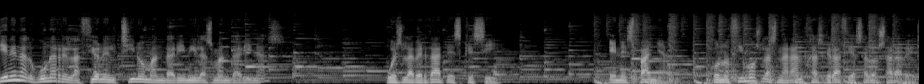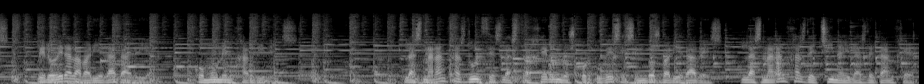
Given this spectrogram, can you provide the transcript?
¿Tienen alguna relación el chino mandarín y las mandarinas? Pues la verdad es que sí. En España, conocimos las naranjas gracias a los árabes, pero era la variedad agria, común en jardines. Las naranjas dulces las trajeron los portugueses en dos variedades, las naranjas de China y las de Tánger,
